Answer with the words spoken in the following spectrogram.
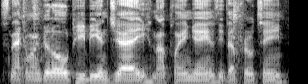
snacking on good old PB and J. Not playing games. Need that protein.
